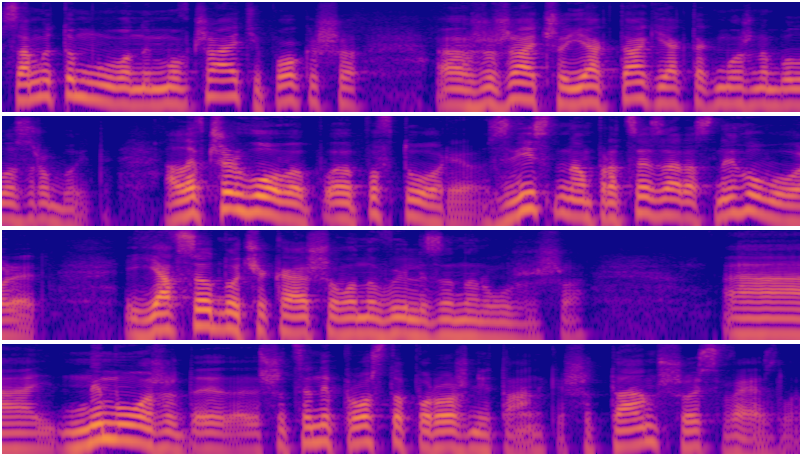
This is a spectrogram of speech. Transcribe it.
Саме тому вони мовчать і поки що е, жужжать, що як так, як так можна було зробити. Але в чергове е, повторюю, звісно, нам про це зараз не говорять. Я все одно чекаю, що воно вилізе наружу. Що е, не може, е, що це не просто порожні танки, що там щось везли.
